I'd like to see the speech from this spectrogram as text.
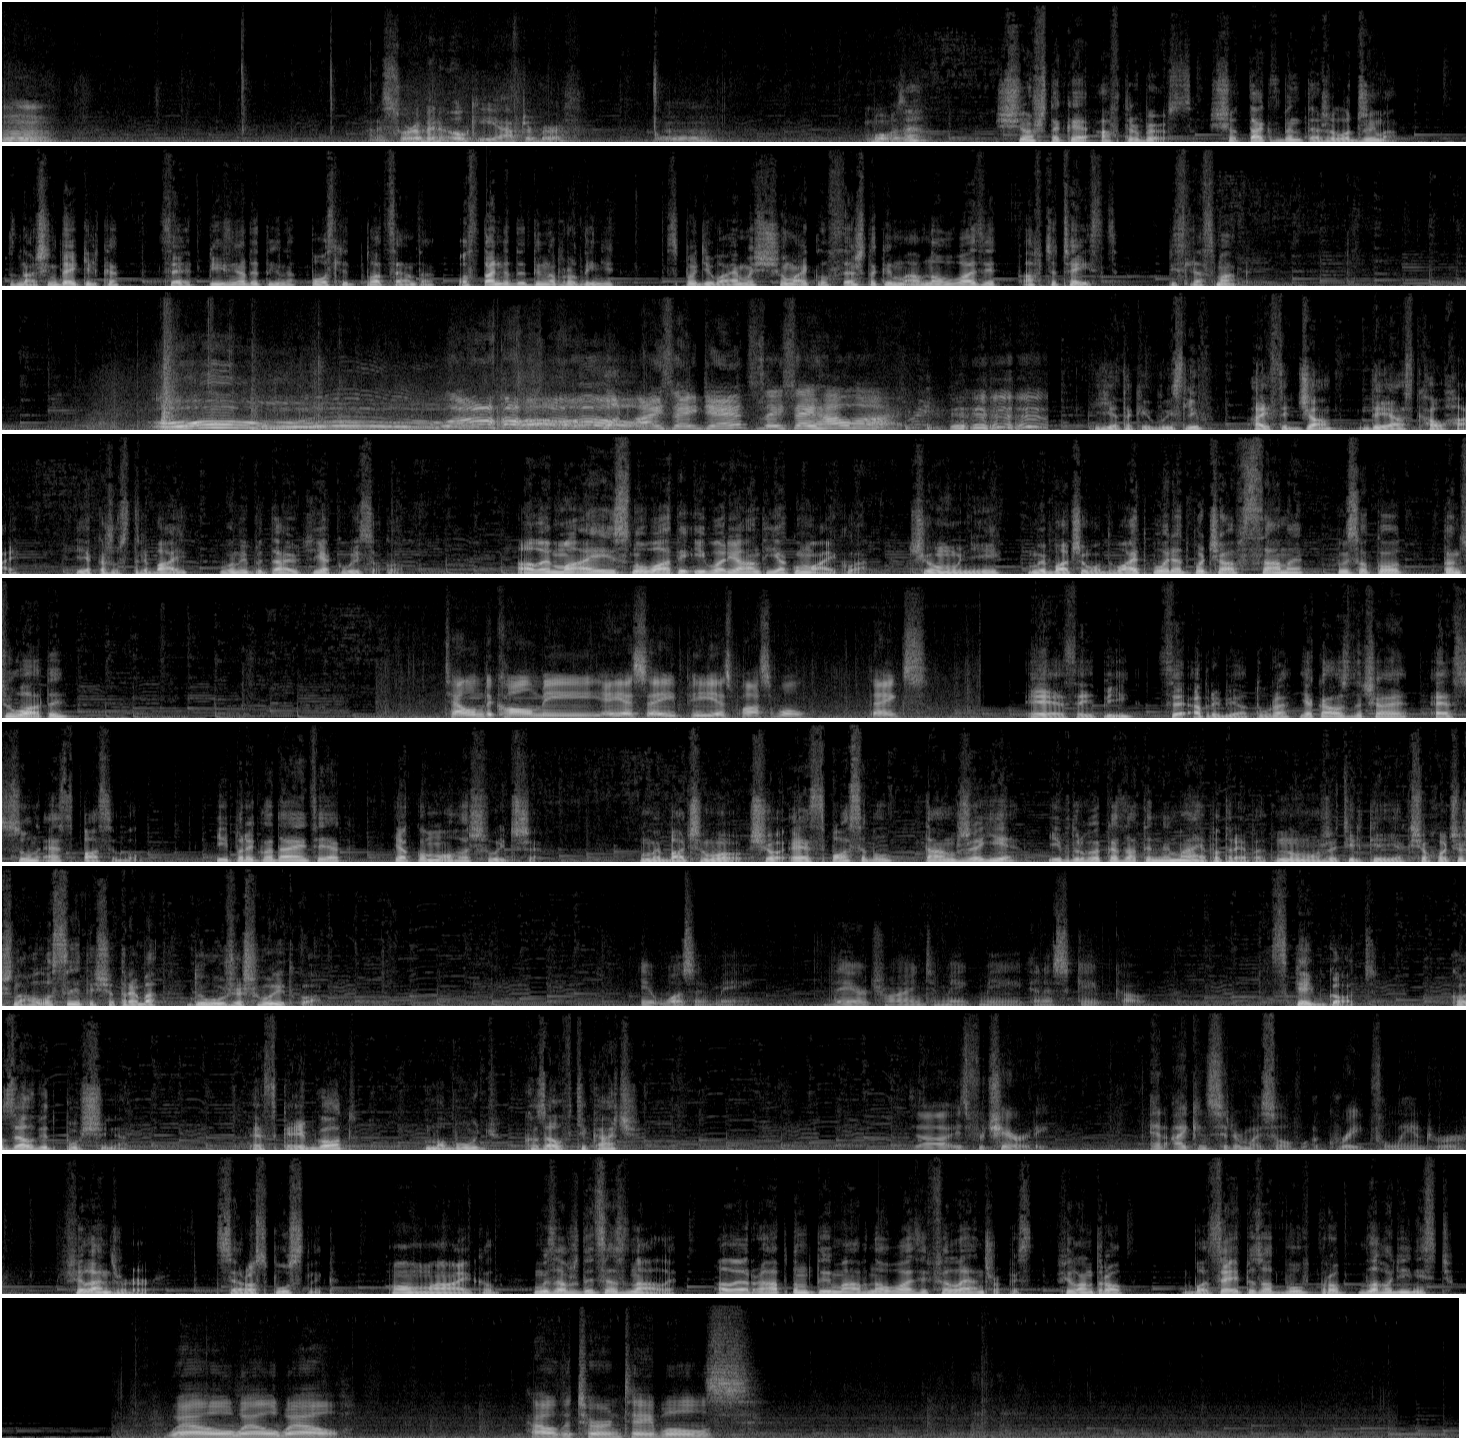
That is sort of an oaky afterbirth. What was that? Що ж таке afterbirth, що так збентежило Джима? Значень декілька: це пізня дитина, послід, плацента, остання дитина в родині. Сподіваємось, що Майкл все ж таки мав на увазі aftertaste – після смак. I say dance, they say how high. Є такий вислів I say jump, they ask how high. Я кажу стрибай, вони питають, як високо. Але має існувати і варіант, як у Майкла. Чому ні? Ми бачимо, Двайт поряд почав саме високо танцювати. Tell him to call me ASAP as possible. Thanks. ASAP – це абревіатура, яка означає as soon as possible. І перекладається як якомога швидше. Ми бачимо, що as possible там вже є, і вдруге казати немає потреби. Ну, може, тільки якщо хочеш наголосити, що треба дуже швидко. It wasn't me. They're trying to make me an scapegoat. Scapegoat – козел відпущення. Escapegoat – мабуть, козел втікач. Uh, it's for charity. And I consider myself a great philanderer. Philanderer – це розпусник. О, Майкл, ми завжди це знали. Але раптом ти мав на увазі philanthropist – філантроп. Бо цей епізод був про благодійність. Well, well, well. How the turntables.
